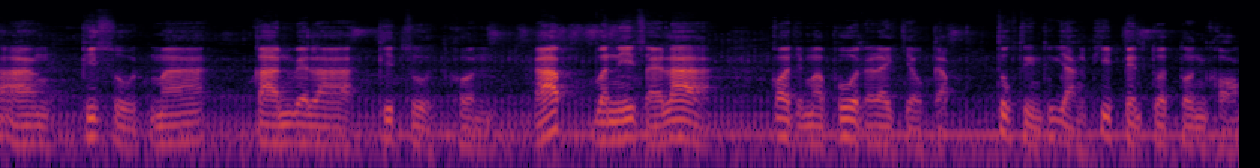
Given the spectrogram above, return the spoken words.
ทางพิสูจน์ม้า การเวลาพิสูจน์คนครับ วันนี้สายล่าก็จะมาพูดอะไรเกี่ยวกับทุกสิ่งทุกอย่างที่เป็นตัวตนของ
